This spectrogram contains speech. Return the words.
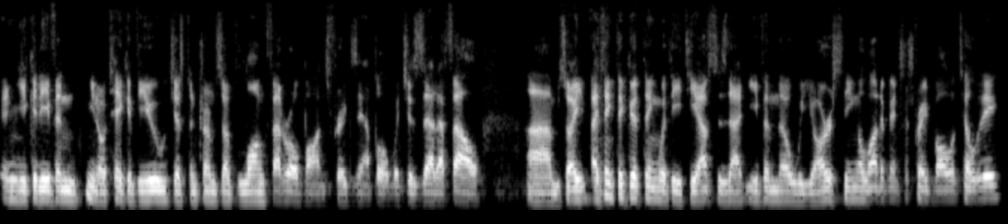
and you could even you know take a view just in terms of long federal bonds for example which is zfl um, so I, I think the good thing with etfs is that even though we are seeing a lot of interest rate volatility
